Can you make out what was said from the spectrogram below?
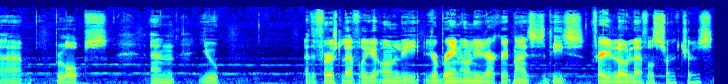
uh, blobs, and you at the first level you only your brain only recognizes these very low level structures,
